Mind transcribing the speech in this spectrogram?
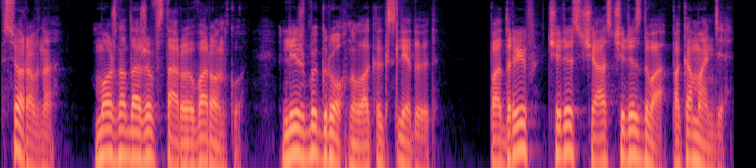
«Все равно. Можно даже в старую воронку. Лишь бы грохнуло как следует. Подрыв через час, через два, по команде».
